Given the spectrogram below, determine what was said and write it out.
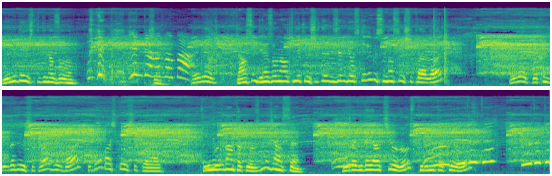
Yönü değişti dinozorun. Hem de baba. Evet. Cansın dinozorun altındaki ışıkları bize bir gösterir misin? Nasıl ışıklar var? Evet bakın burada bir ışık var. Burada bir de başka ışık var. Pilini buradan takıyoruz değil mi Cansın? Burada vidayı açıyoruz. Pilini takıyoruz. Burada da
